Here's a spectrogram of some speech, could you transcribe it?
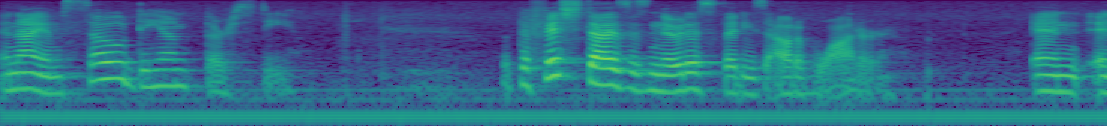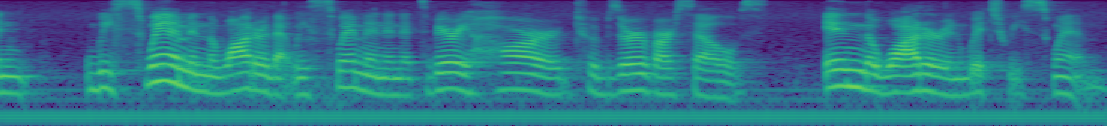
and I am so damn thirsty. What the fish does is notice that he's out of water. And, and we swim in the water that we swim in, and it's very hard to observe ourselves in the water in which we swim.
